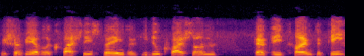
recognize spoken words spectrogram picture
you shouldn't be able to crush these things. If you do crush them, that the time to peak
